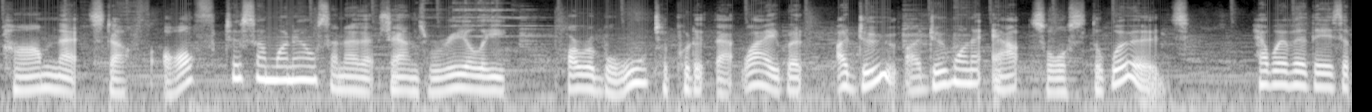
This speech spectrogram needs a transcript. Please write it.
palm that stuff off to someone else. I know that sounds really horrible to put it that way, but I do. I do want to outsource the words. However, there's a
